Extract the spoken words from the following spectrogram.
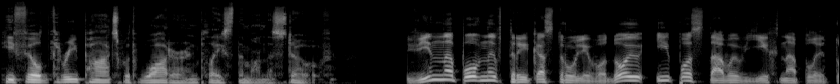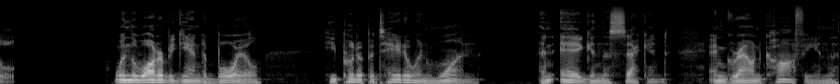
He filled three pots with water and placed them on the stove. Він наповнив три каструлі водою і поставив їх на плиту. When the water began to boil, he put a potato in one, an egg in the second, and ground coffee in the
